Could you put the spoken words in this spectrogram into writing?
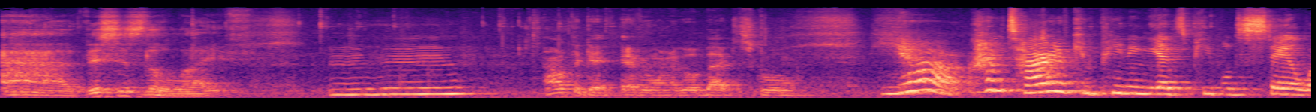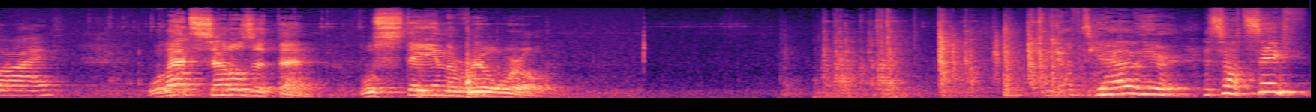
Ah, this is the life. Mm-hmm. I don't think I ever want to go back to school. Yeah, I'm tired of competing against people to stay alive. Well, that settles it then. We'll stay in the real world. We have to get out of here. It's not safe.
